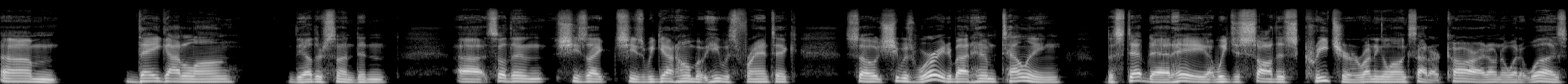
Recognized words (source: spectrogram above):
Um, they got along. The other son didn't. Uh, so then she's like, she's, we got home, but he was frantic. So she was worried about him telling the stepdad, Hey, we just saw this creature running alongside our car. I don't know what it was.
